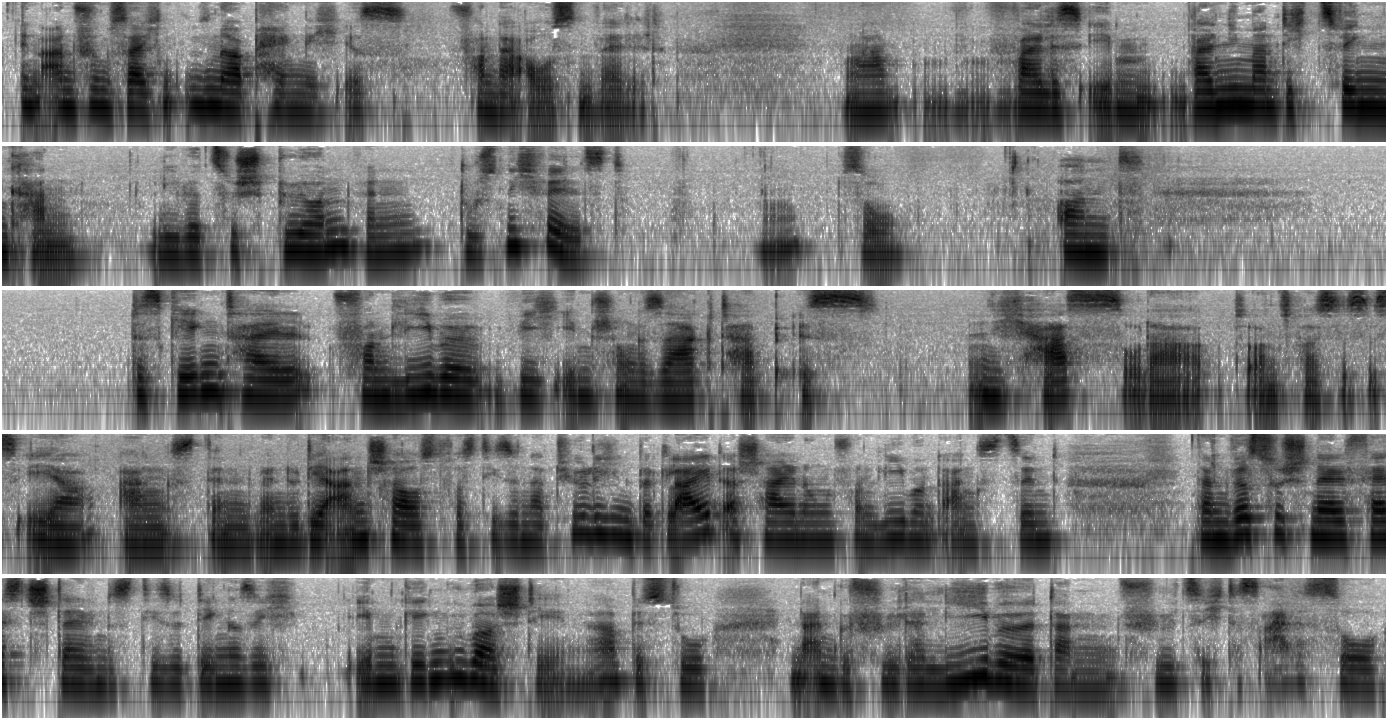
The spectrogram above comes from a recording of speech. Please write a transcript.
in Anführungszeichen unabhängig ist von der Außenwelt. Ja, weil es eben, weil niemand dich zwingen kann, Liebe zu spüren, wenn du es nicht willst. Ja, so. Und das Gegenteil von Liebe, wie ich eben schon gesagt habe, ist nicht Hass oder sonst was, es ist eher Angst. Denn wenn du dir anschaust, was diese natürlichen Begleiterscheinungen von Liebe und Angst sind, dann wirst du schnell feststellen, dass diese Dinge sich eben gegenüberstehen. Ja, bist du in einem Gefühl der Liebe, dann fühlt sich das alles so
